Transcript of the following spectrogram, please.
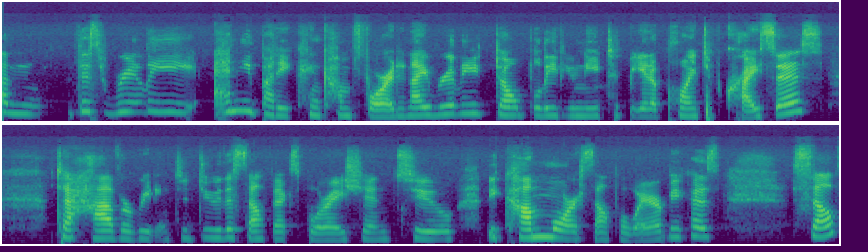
um this really anybody can come forward, and I really don't believe you need to be at a point of crisis to have a reading, to do the self exploration, to become more self aware, because self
